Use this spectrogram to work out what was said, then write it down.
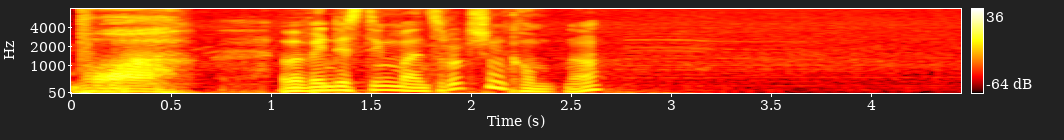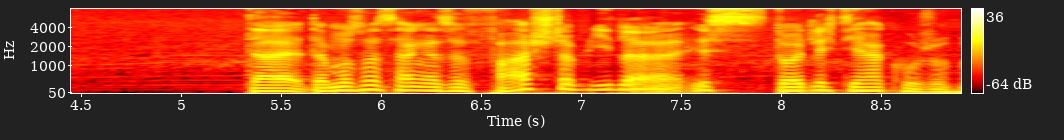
Boah. Aber wenn das Ding mal ins Rutschen kommt, ne? Da, da muss man sagen, also fahrstabiler ist deutlich die Hakusho.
